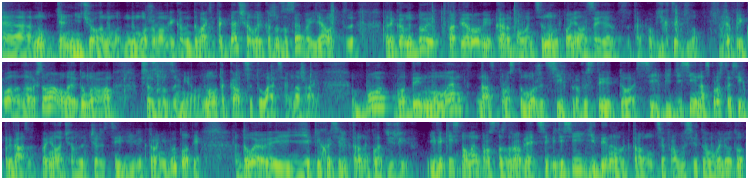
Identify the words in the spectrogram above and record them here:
е, ну, я нічого не, не можу вам рекомендувати і так далі, але я кажу за себе, я от рекомендую паперові карбованці. Ну, ви поняли, це я так об'єктивно для прикола нарисував, але я думаю, вам все зрозуміло. Ну, така от ситуація, на жаль. Бо в один момент нас просто можуть всіх привести до CBDC, нас просто всіх прив'язують, поняли, через- через ці електронні виплати до е, якихось електронних платежів. І в якийсь момент просто зроблять CBDC, єдину електронну цифрову світову валюту,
